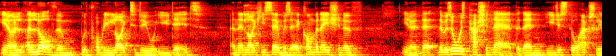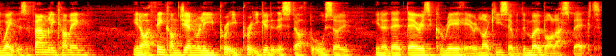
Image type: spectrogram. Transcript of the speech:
you know, a, lot of them would probably like to do what you did. And then, like you said, was it a combination of, you know, there, there was always passion there, but then you just thought, actually, wait, there's a family coming. You know, I think I'm generally pretty pretty good at this stuff, but also, you know, there there is a career here, and like you said, with the mobile aspect,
